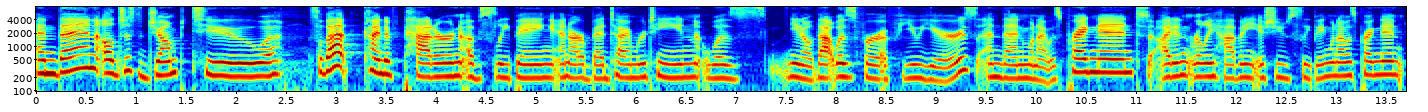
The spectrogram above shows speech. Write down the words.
And then I'll just jump to so that kind of pattern of sleeping and our bedtime routine was, you know, that was for a few years. And then when I was pregnant, I didn't really have any issues sleeping when I was pregnant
